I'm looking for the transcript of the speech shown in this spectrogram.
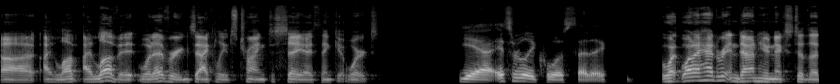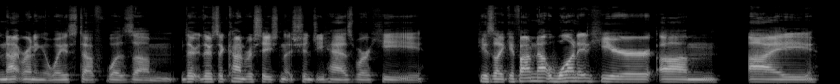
uh I love I love it. Whatever exactly it's trying to say I think it works. Yeah it's a really cool aesthetic. What what I had written down here next to the not running away stuff was um there there's a conversation that Shinji has where he he's like if I'm not wanted here um I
